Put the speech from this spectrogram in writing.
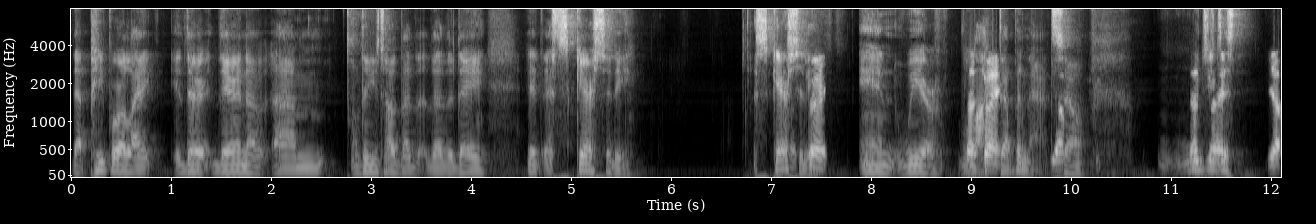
that people are like they're they're in a um, I think you talked about it the other day. It a scarcity, scarcity, right. and we are locked right. up in that. Yep. So, would That's you right. just Yep.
